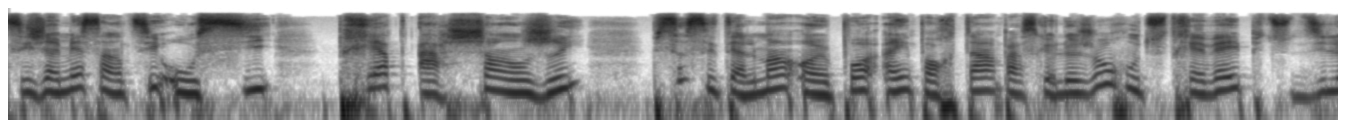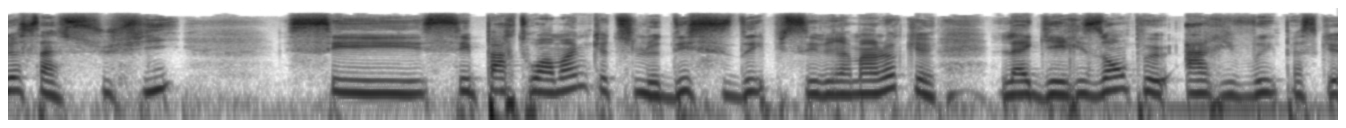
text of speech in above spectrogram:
s'est jamais sentie aussi prête à changer. Puis ça, c'est tellement un pas important parce que le jour où tu te réveilles puis tu te dis, là, ça suffit, c'est par toi-même que tu l'as décidé. Puis c'est vraiment là que la guérison peut arriver parce que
